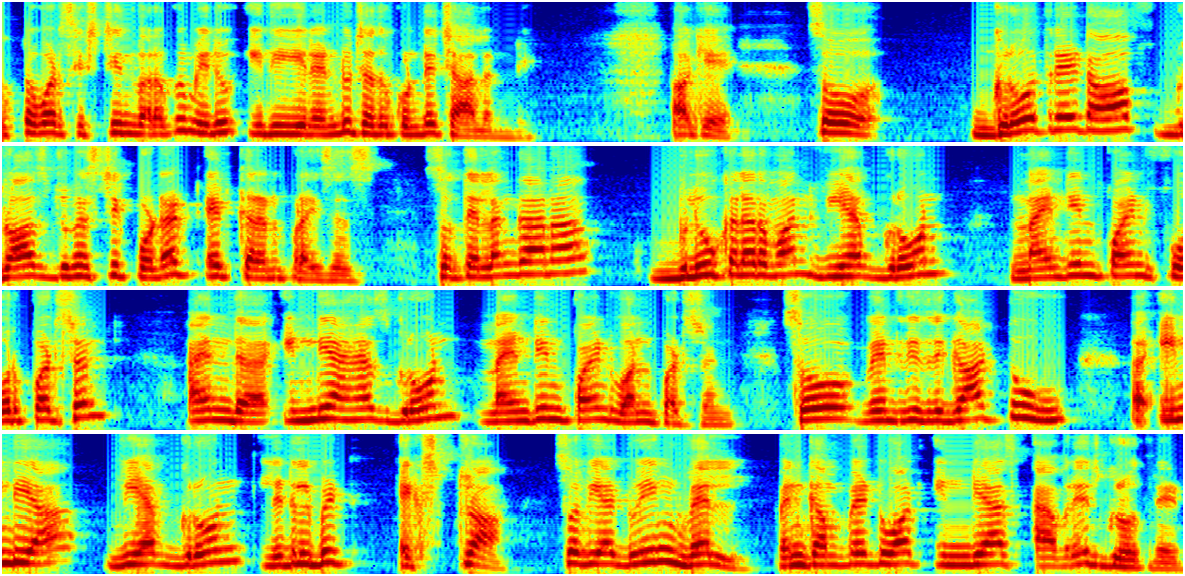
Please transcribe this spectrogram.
October sixteenth వరకు మీరు ఇది రెండు చదువుకుంటే చాలండి. Okay so growth rate of gross domestic product at current prices. So Telangana, blue color one, we have grown 19.4% and uh, India has grown 19.1%. So when with regard to uh, India, we have grown little bit extra. So we are doing well when compared to what India's average growth rate.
